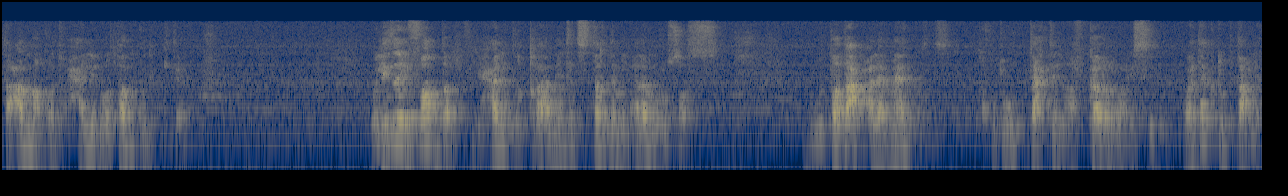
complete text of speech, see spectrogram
تتعمق وتحلل وتنقد الكتاب. ولذا يفضل في حالة القراءة أن أنت تستخدم القلم الرصاص وتضع علامات خطوط تحت الأفكار الرئيسية وتكتب تعليقات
